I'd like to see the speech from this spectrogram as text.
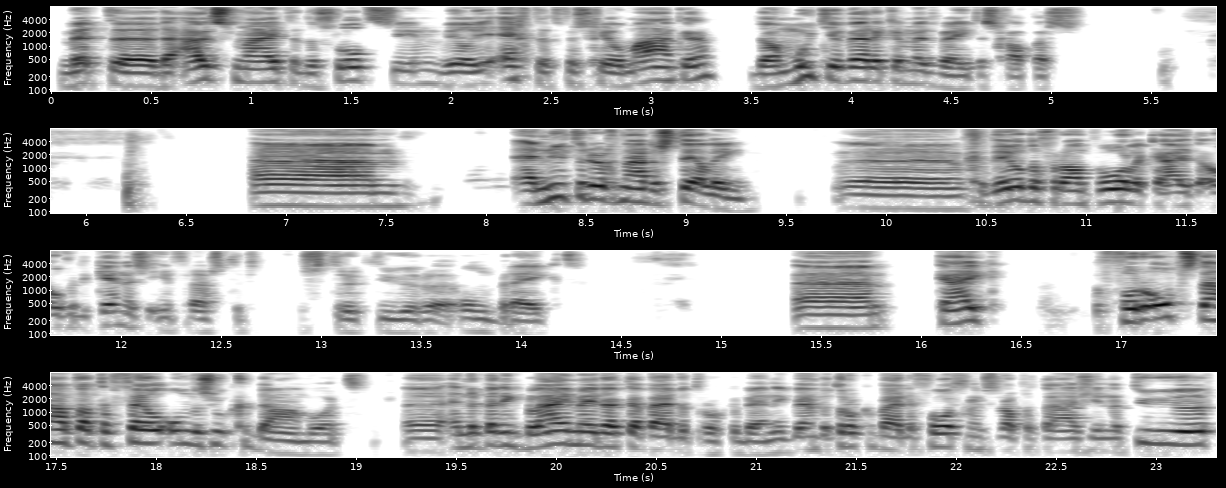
Met uh, de uitsmijter, de slotzin, wil je echt het verschil maken, dan moet je werken met wetenschappers. Uh, en nu terug naar de stelling. Uh, gedeelde verantwoordelijkheid over de kennisinfrastructuur ontbreekt. Ehm, kijk, voorop staat dat er veel onderzoek gedaan wordt. Uh, en daar ben ik blij mee dat ik daarbij betrokken ben. Ik ben betrokken bij de voortgangsrapportage in natuur.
